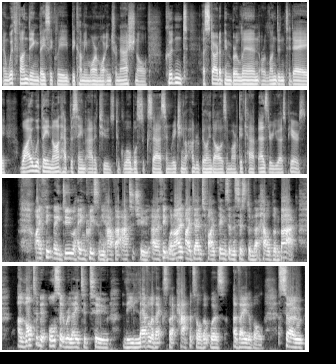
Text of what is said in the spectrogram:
and with funding basically becoming more and more international, couldn't a startup in Berlin or London today, why would they not have the same attitudes to global success and reaching $100 billion in market cap as their US peers? I think they do increasingly have that attitude. And I think when I identified things in the system that held them back, a lot of it also related to the level of expert capital that was available. So,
